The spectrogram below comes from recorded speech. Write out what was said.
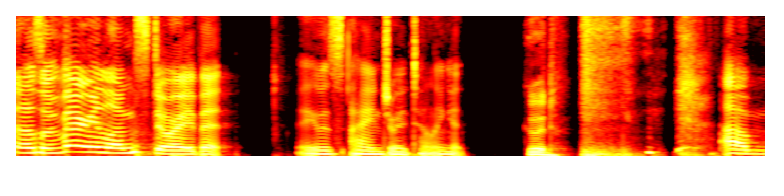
was a very long story, but it was. I enjoyed telling it. Good. Um,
